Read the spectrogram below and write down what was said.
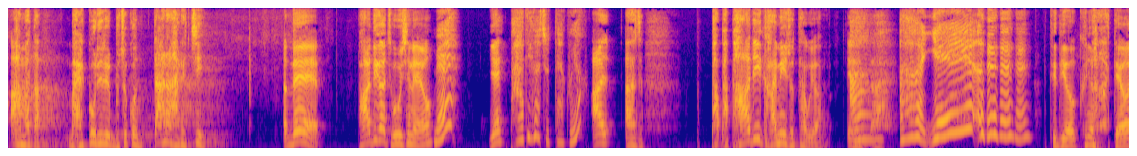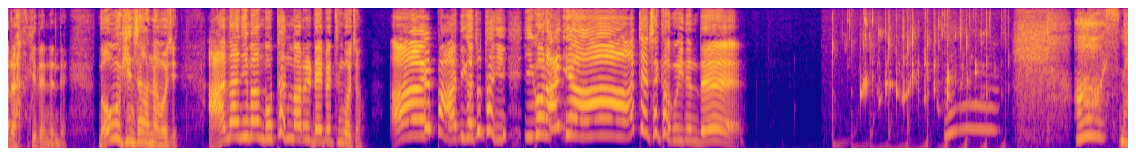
아 맞다. 말꼬리를 무조건 따라 하랬지. 아, 네 바디가 좋으시네요. 네? 예? 바디가 좋다고요? 아, 아, 저, 바, 바, 바디 감이 좋다고요. 예, 아, 아, 예. 드디어 그녀와 대화를 하게 됐는데 너무 긴장한 나머지 안 하니만 못한 말을 내뱉은 거죠. 아, 바디가 좋다니 이건 아니야. 자책하고 있는데. 어, 스멜.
